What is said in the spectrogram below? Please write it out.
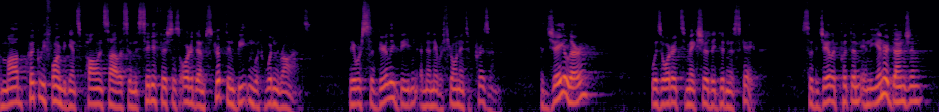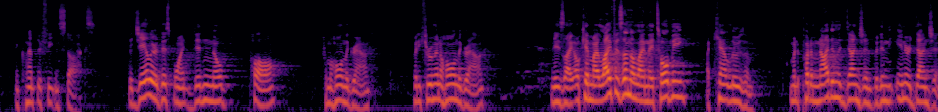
A mob quickly formed against Paul and Silas, and the city officials ordered them stripped and beaten with wooden rods. They were severely beaten, and then they were thrown into prison. The jailer was ordered to make sure they didn't escape. So the jailer put them in the inner dungeon and clamped their feet in stocks. The jailer at this point didn't know Paul from a hole in the ground, but he threw him in a hole in the ground. And he's like, okay, my life is on the line. They told me I can't lose him. I'm going to put him not in the dungeon, but in the inner dungeon.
